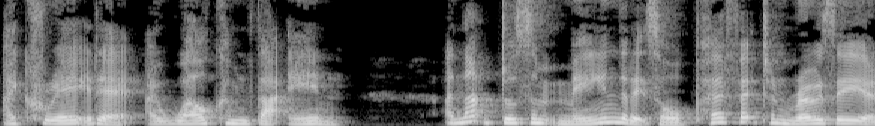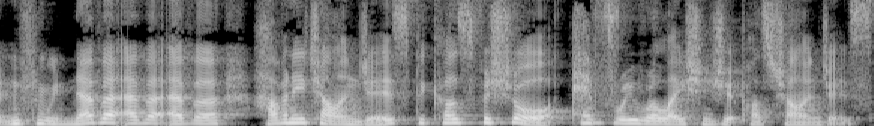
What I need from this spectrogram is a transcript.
I created it. I welcomed that in. And that doesn't mean that it's all perfect and rosy and we never, ever, ever have any challenges because for sure, every relationship has challenges.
